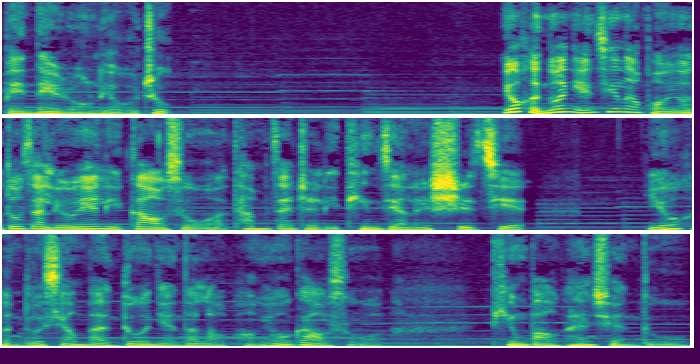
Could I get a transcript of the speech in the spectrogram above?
被内容留住。有很多年轻的朋友都在留言里告诉我，他们在这里听见了世界；也有很多相伴多年的老朋友告诉我，听报刊选读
